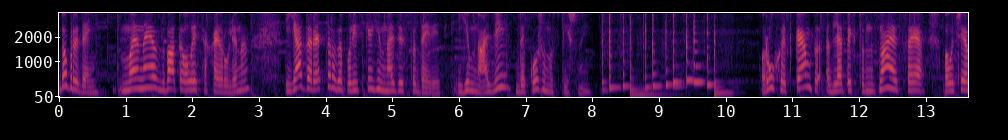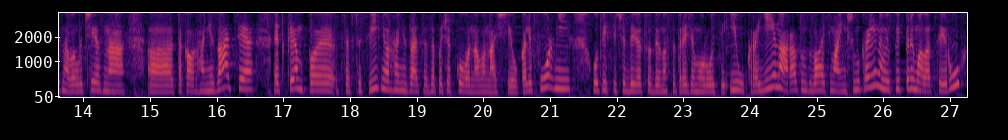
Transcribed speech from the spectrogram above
Добрий день. Мене звати Олеся Хайруліна. Я директор Запорізької гімназії 109. Гімназії, де кожен успішний. Рух «Едкемп», для тих, хто не знає, це величезна, величезна е, така організація. «Едкемп» – це всесвітня організація. Започаткована вона ще у Каліфорнії у 1993 році. І Україна разом з багатьма іншими країнами підтримала цей рух.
